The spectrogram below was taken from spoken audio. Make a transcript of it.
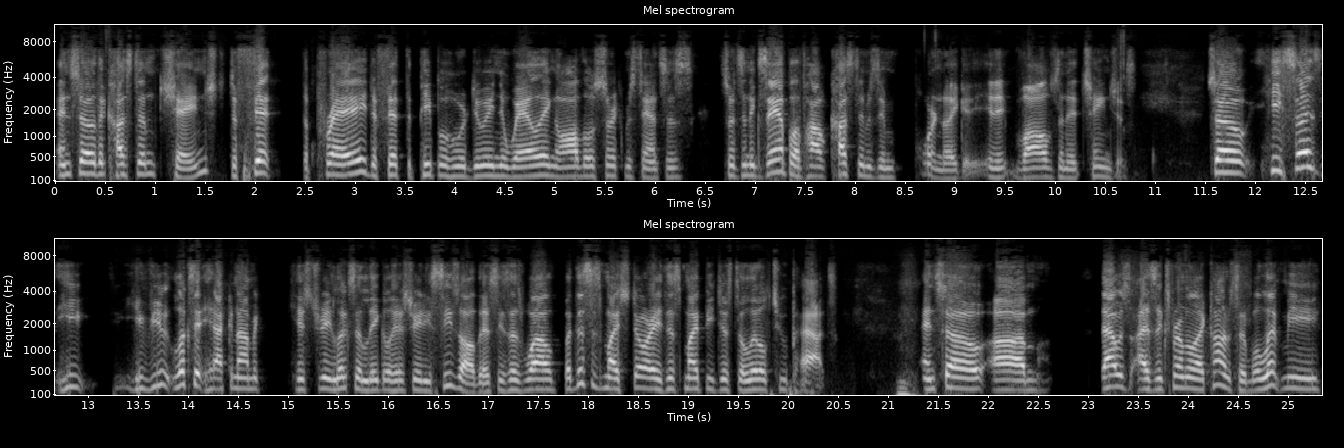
And so the custom changed to fit the prey, to fit the people who are doing the whaling, all those circumstances. So it's an example of how custom is important. Like it, it evolves and it changes. So he says he he view, looks at economic history, looks at legal history, and he sees all this. He says, "Well, but this is my story. This might be just a little too pat." And so um, that was as experimental economist said, "Well, let me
